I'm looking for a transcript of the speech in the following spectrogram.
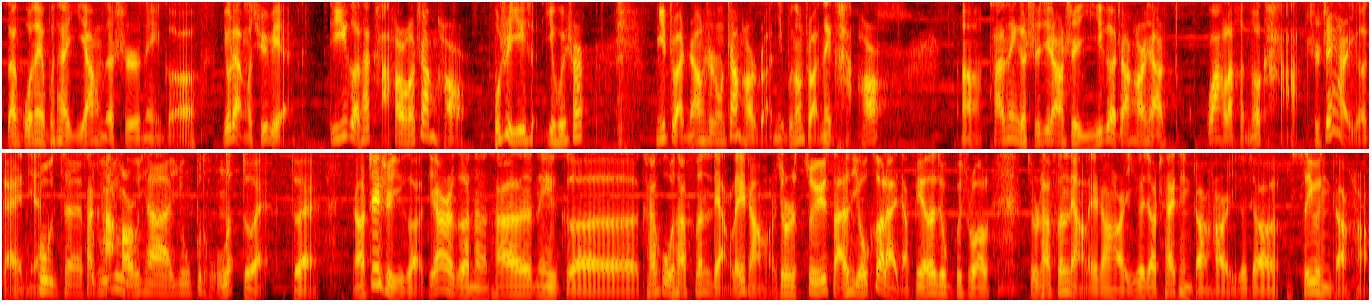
咱国内不太一样的是那个有两个区别，第一个它卡号和账号不是一一回事儿，你转账是用账号转，你不能转那卡号啊，它那个实际上是一个账号下挂了很多卡，是这样一个概念。不在不同它卡号下用不同的。对对，然后这是一个，第二个呢，它那个开户它分两类账号，就是对于咱游客来讲，别的就不说了，就是它分两类账号，一个叫 checking 账号，一个叫 saving 账号。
